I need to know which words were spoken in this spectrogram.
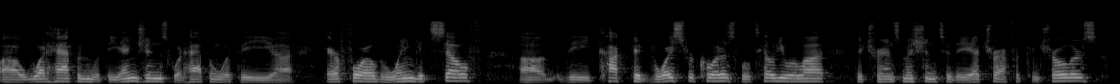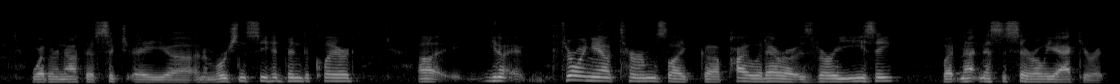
uh, what happened with the engines, what happened with the uh, airfoil, the wing itself, uh, the cockpit voice recorders will tell you a lot, the transmission to the air traffic controllers, whether or not a, uh, an emergency had been declared. Uh, you know, throwing out terms like uh, pilot error is very easy, but not necessarily accurate.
